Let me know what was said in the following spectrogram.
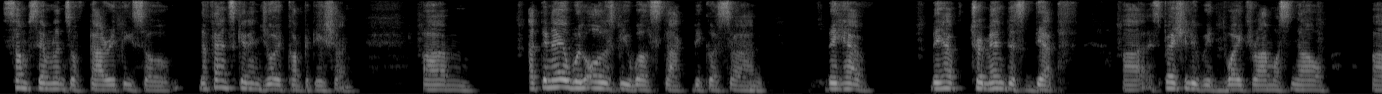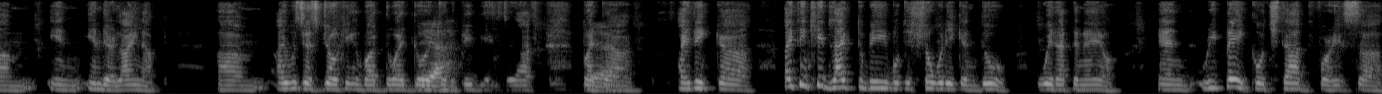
some semblance of parity so the fans can enjoy competition. Um, Ateneo will always be well stacked because uh, Mm. they have they have tremendous depth, uh, especially with Dwight Ramos now um, in in their lineup. Um, I was just joking about Dwight going to the PBA draft, but Yeah. uh, I think uh, I think he'd like to be able to show what he can do with Ateneo and repay Coach Tab for his uh,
